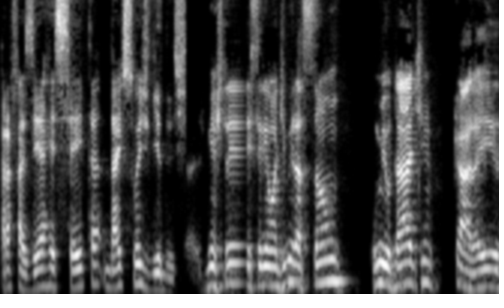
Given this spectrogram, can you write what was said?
para fazer a receita das suas vidas. As minhas três seriam admiração, humildade, cara, e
